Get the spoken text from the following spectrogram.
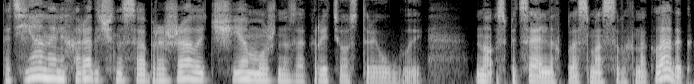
Татьяна лихорадочно соображала, чем можно закрыть острые углы — но специальных пластмассовых накладок,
